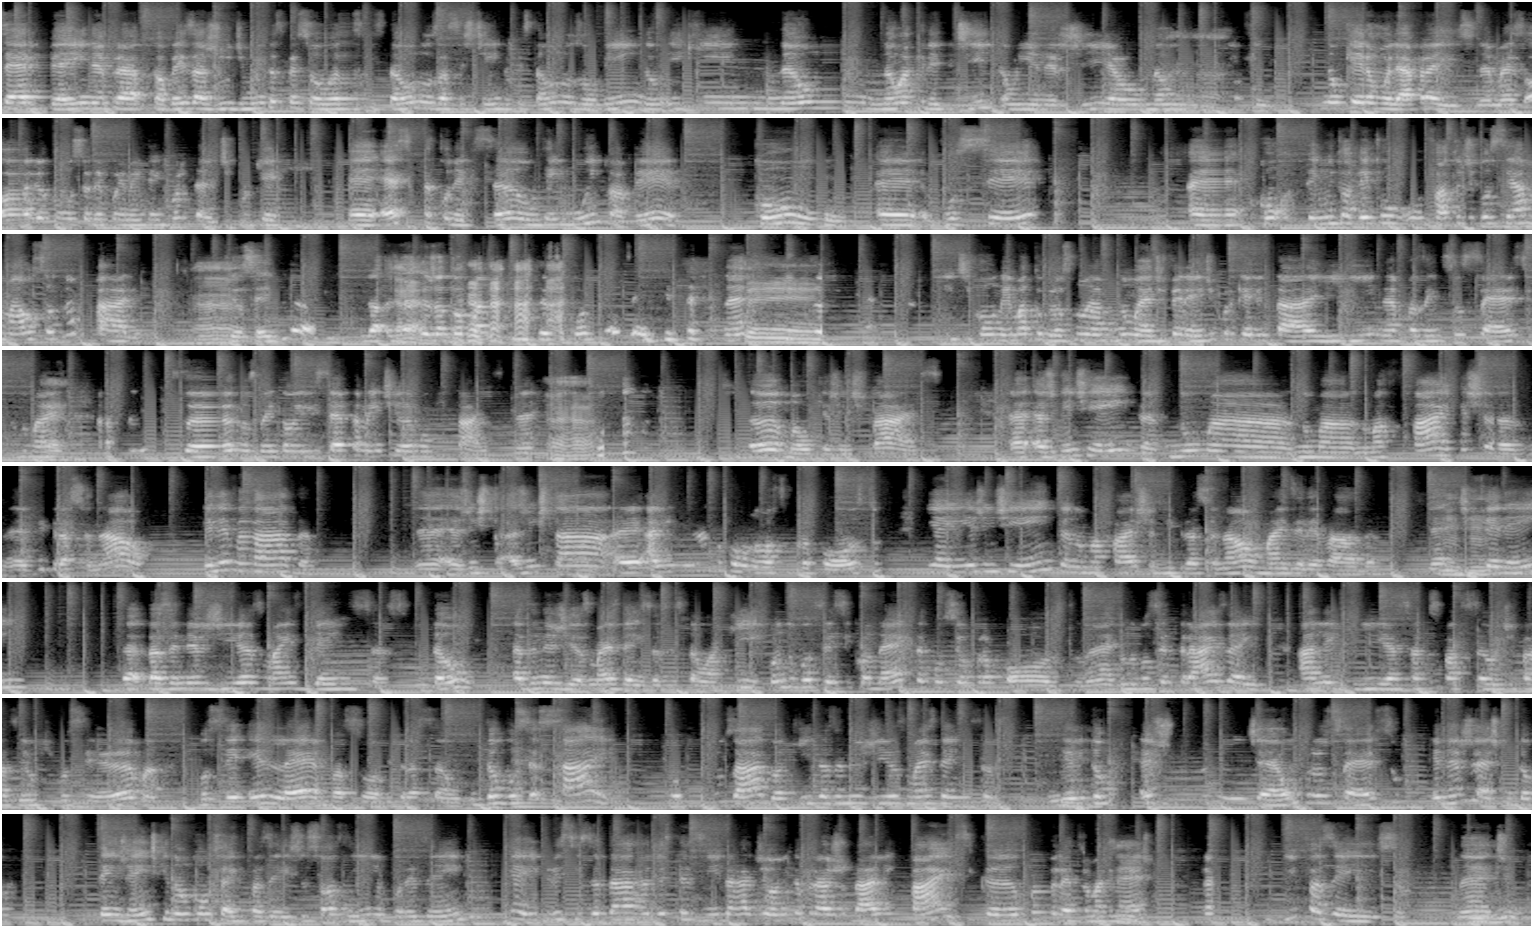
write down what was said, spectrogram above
serve aí, né, para talvez ajude muitas pessoas que estão nos assistindo, que estão nos ouvindo e que não não acreditam em energia ou não, enfim, não queiram olhar para isso, né? Mas olha como o seu depoimento é importante, porque é, essa conexão tem muito a ver com é, você é, com, tem muito a ver com o fato de você amar o seu trabalho. Ah. Que eu sei que amo. É. Eu já estou partindo desse ponto eu sei. Né? Então, com o Ney Mato Grosso não é, não é diferente, porque ele está aí né, fazendo sucesso e tudo mais é. há tantos anos, né? então ele certamente ama o que faz. Né? Uhum. Quando ama o que a gente faz, a, gente entra numa, numa, numa faixa é, vibracional elevada. É, a gente a gente está é, alinhado com o nosso propósito e aí a gente entra numa faixa vibracional mais elevada, né? Uhum. diferente das energias mais densas. Então, as energias mais densas estão aqui quando você se conecta com o seu propósito, né? Quando você traz aí a alegria, a satisfação de fazer o que você ama, você eleva a sua vibração. Então, você sai usado aqui das energias mais densas, entendeu? Então, é justamente, é um processo energético. Então, tem gente que não consegue fazer isso sozinho, por exemplo, e aí precisa da radiestesia e da radiônica para ajudar a limpar esse campo eletromagnético para conseguir fazer isso, né? Uhum. De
